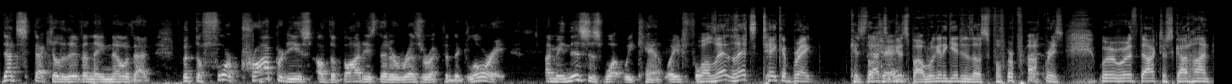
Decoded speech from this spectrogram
That's speculative, and they know that. But the four properties of the bodies that are resurrected to glory, I mean, this is what we can't wait for. Well, let, us take a break because that's Okay. a good spot. We're going to get into those four properties. We're with Dr. Scott Hahn.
